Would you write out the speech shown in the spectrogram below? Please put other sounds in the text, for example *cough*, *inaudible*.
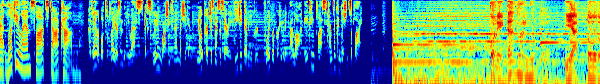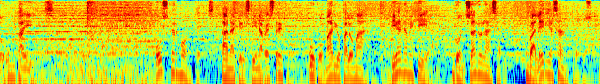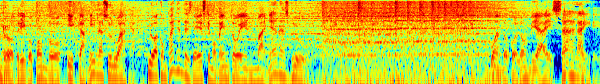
at LuckyLandSlots.com. Available to players in the U.S., excluding Washington and Michigan. No purchase necessary. VGW Group. Void or prohibited by law. 18 plus. Terms and conditions apply. Conectando al mundo y a todo un país. Oscar Montes, Ana Cristina Restrepo, Hugo Mario Palomar, Diana Mejía, Gonzalo Lázari, Valeria Santos, Rodrigo Pombo y Camila Zuluaga lo acompañan desde este momento en Mañanas Blue. Cuando Colombia está al aire.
